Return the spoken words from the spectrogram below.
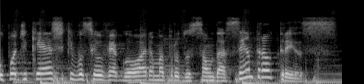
O podcast que você ouve agora é uma produção da Central 3.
